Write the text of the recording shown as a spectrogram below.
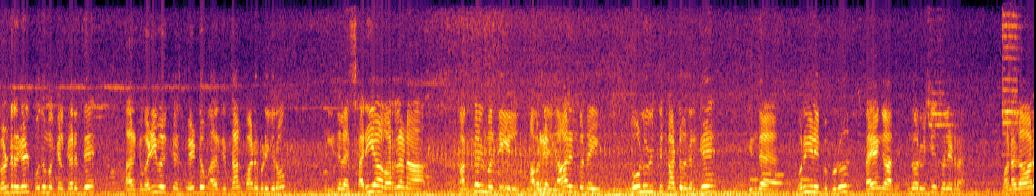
தொண்டர்கள் பொதுமக்கள் கருத்து. அதற்கு வழிவகுக்க வேண்டும் அதற்குத்தான் பாடுபடுகிறோம். இதில் சரியாக வரலனா மக்கள் மத்தியில் அவர்கள் யார் என்பதை தோலுரித்து காட்டுவதற்கு இந்த ஒருங்கிணைப்பு குழு தயங்காது. இன்னொரு விஷயம் சொல்லிடுறேன். மனதார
